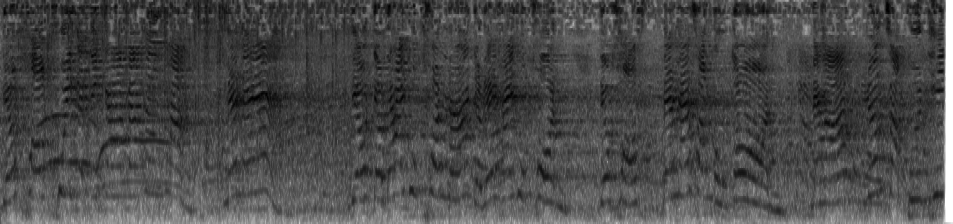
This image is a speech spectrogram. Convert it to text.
เดี๋ยวขอคุยกติกาแป๊บนึงค่ะแน่แน่เดี๋ยวเดี๋ยวได้ทุกคนนะ เดี๋ยวได้ให้ทุกคน เดี๋ยวขอแม่แน่ฟังหนูก่อนนะคะ เนื่องจากพื้นที่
